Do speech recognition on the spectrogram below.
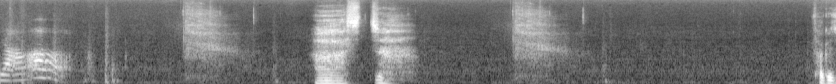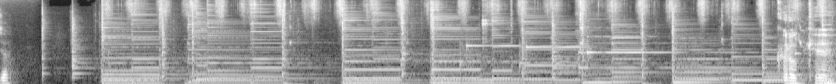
야. 아 진짜. 사귀자. 그렇게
